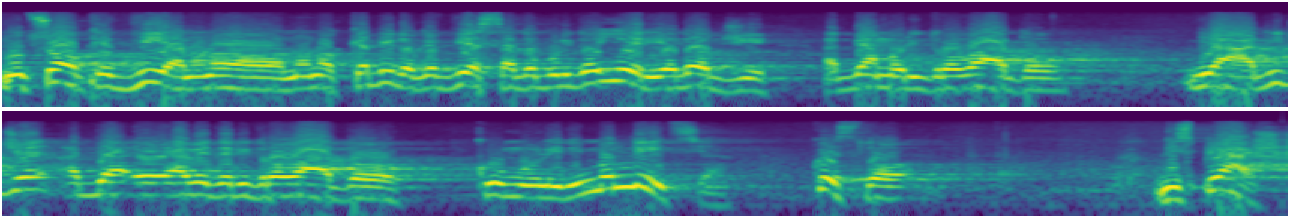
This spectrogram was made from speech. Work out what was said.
non so che via, non ho, non ho capito che via è stato pulito ieri ed oggi abbiamo ritrovato via Adige e avete ritrovato cumuli di immondizia. Questo dispiace,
